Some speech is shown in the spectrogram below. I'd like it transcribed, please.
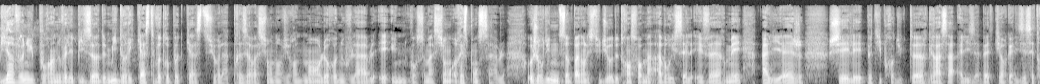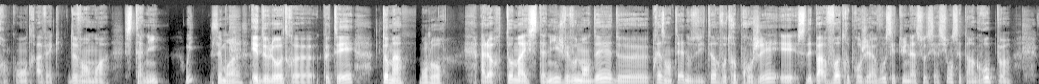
Bienvenue pour un nouvel épisode Midoricast, votre podcast sur la préservation de l'environnement, le renouvelable et une consommation responsable. Aujourd'hui, nous ne sommes pas dans les studios de Transforma à Bruxelles et Vert, mais à Liège, chez les petits producteurs, grâce à Elisabeth qui a organisé cette rencontre avec devant moi Stani. Oui, c'est moi. Et de l'autre euh, côté, Thomas. Bonjour. Alors, Thomas et Stani, je vais vous demander de présenter à nos auditeurs votre projet. Et ce n'est pas votre projet à vous, c'est une association, c'est un groupe.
